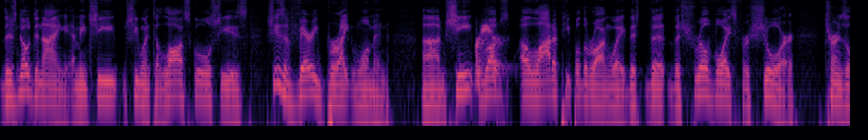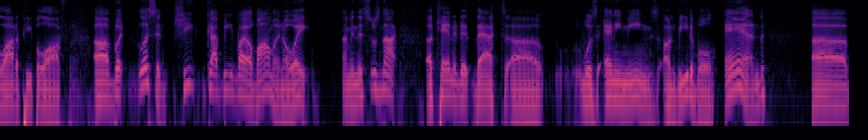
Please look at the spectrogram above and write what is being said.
there's no denying it. I mean, she she went to law school. She is she's a very bright woman. Um, she rubs a lot of people the wrong way. The the the shrill voice for sure turns a lot of people off. Uh, but listen, she got beat by Obama in 08. I mean, this was not a candidate that uh, was any means unbeatable. And uh,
